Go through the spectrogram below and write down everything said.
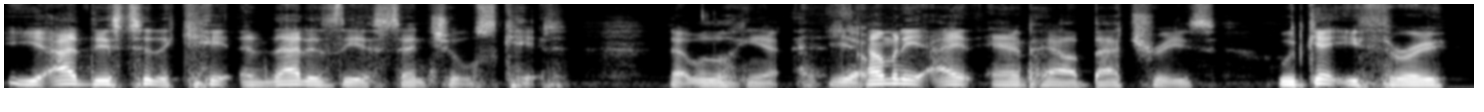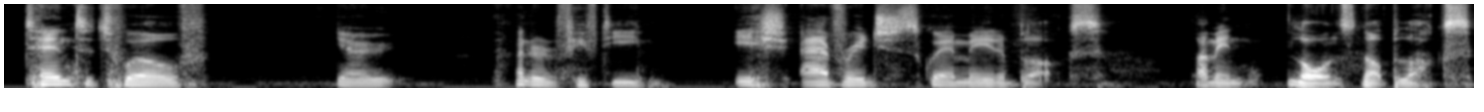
you add this to the kit and that is the essentials kit that we're looking at. Yep. How many 8 amp hour batteries would get you through 10 to 12, you know, 150 ish average square meter blocks? I mean, lawns, not blocks.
